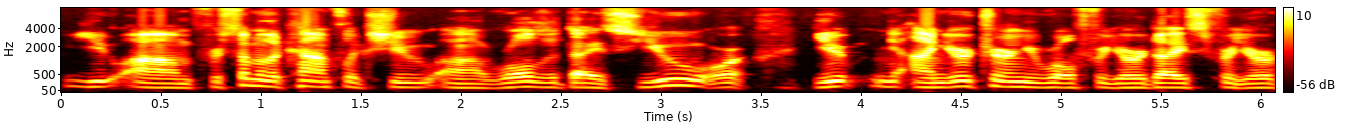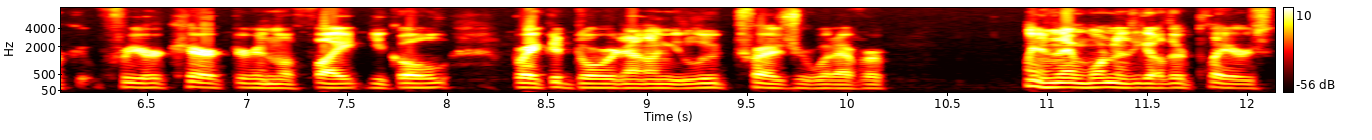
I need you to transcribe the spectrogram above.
you um for some of the conflicts you uh, roll the dice you or you on your turn you roll for your dice for your for your character in the fight. You go break a door down you loot treasure whatever. And then one of the other players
